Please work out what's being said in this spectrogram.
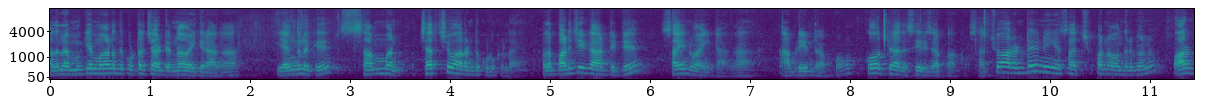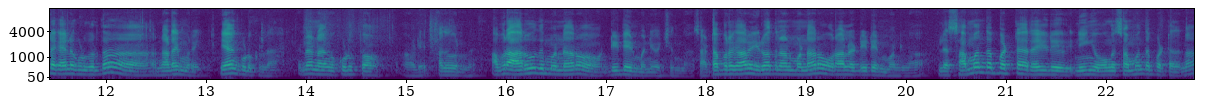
அதில் முக்கியமானது குற்றச்சாட்டு என்ன வைக்கிறாங்க? எங்களுக்கு சம்மன் சர்ச் வாரண்ட் கொடுக்கல. அதை படித்து காட்டிட்டு சைன் வாங்கிட்டாங்க. அப்படின்றப்போ கோர்ட்டு அதை சீரியஸாக பார்க்கும். சர்ச் வாரண்ட்டு நீங்கள் சர்ச் பண்ண வந்திருக்கோன்னு வாரண்ட்டை கையில் கொடுக்குறது தான் நடைமுறை. ஏன் கொடுக்கல? இல்லை நாங்கள் கொடுத்தோம்? அப்படி அது ஒன்று அப்புறம் அறுபது மணி நேரம் டீடைன் பண்ணி வச்சுருந்தேன். சட்டப்பிரகாரம் இருபத்தி நாலு மணி நேரம் ஒரு ஆளை டீடைன் பண்ணலாம். இல்லை சம்மந்தப்பட்ட ரைடு நீங்கள் உங்கள் சம்மந்தப்பட்டதுன்னா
